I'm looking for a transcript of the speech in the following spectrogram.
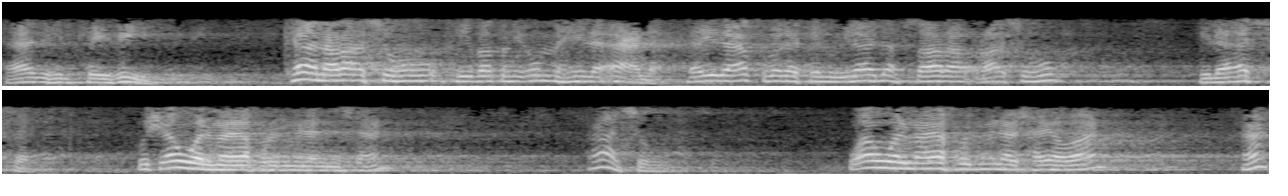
هذه الكيفية. كان رأسه في بطن أمه إلى أعلى فإذا أقبلت الولادة صار رأسه إلى أسفل. وش أول ما يخرج من الإنسان؟ رأسه. وأول ما يخرج من الحيوان؟ ها؟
